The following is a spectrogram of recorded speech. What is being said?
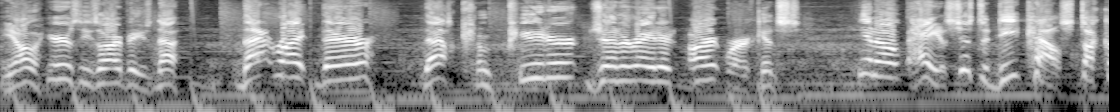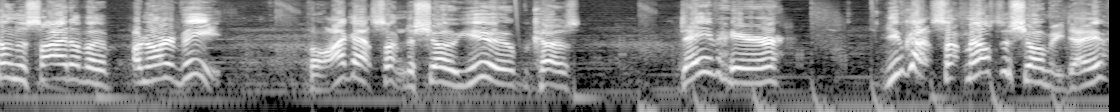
you know, here's these RVs. Now, that right there, that's computer generated artwork. It's, you know, hey, it's just a decal stuck on the side of a, an RV. Well, I got something to show you because Dave here, you've got something else to show me, Dave.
